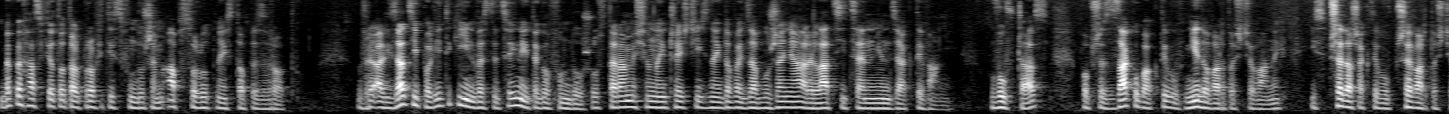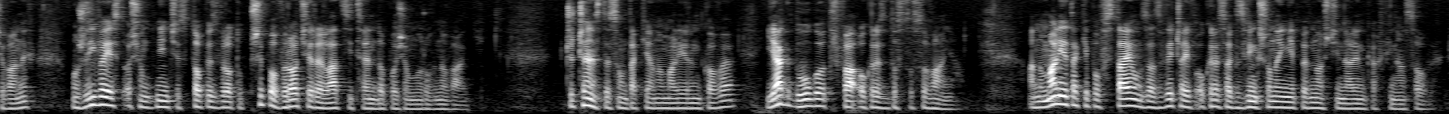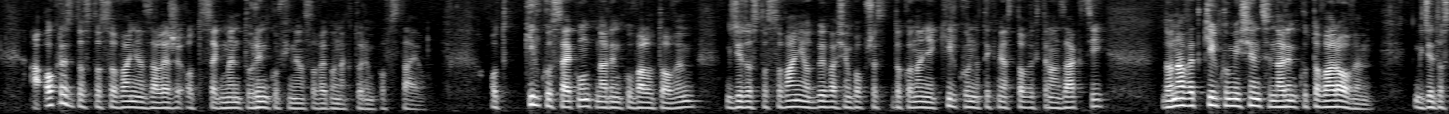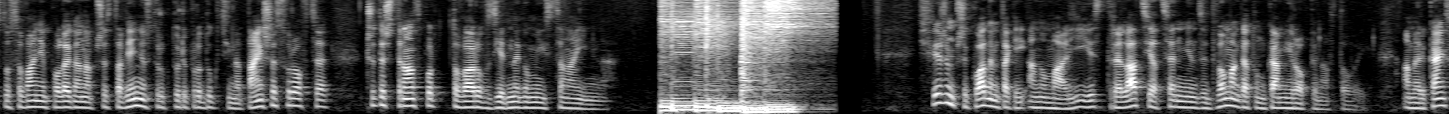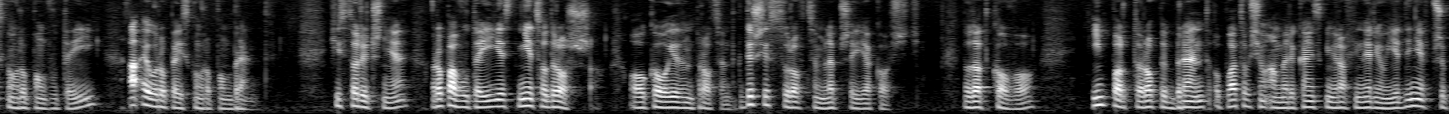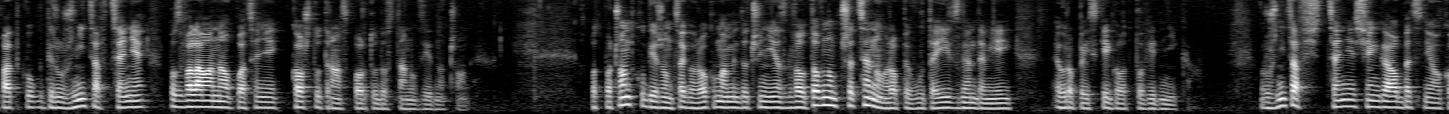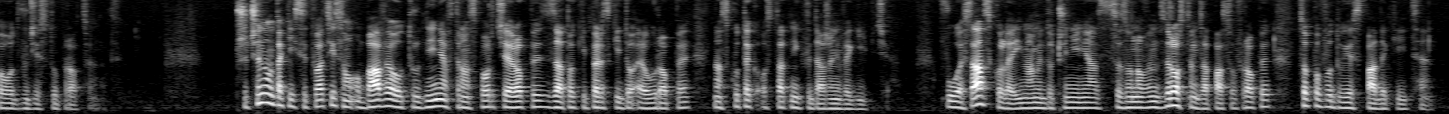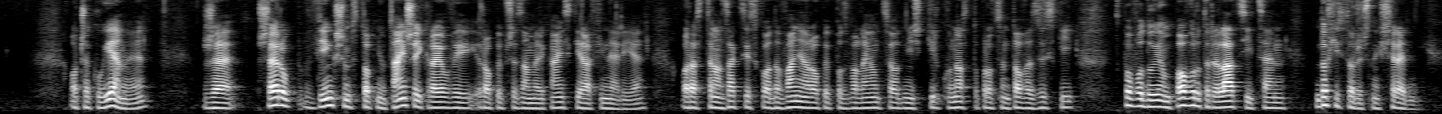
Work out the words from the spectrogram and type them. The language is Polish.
BPH Total Profit jest funduszem absolutnej stopy zwrotu. W realizacji polityki inwestycyjnej tego funduszu staramy się najczęściej znajdować zaburzenia relacji cen między aktywami. Wówczas, poprzez zakup aktywów niedowartościowanych i sprzedaż aktywów przewartościowanych, możliwe jest osiągnięcie stopy zwrotu przy powrocie relacji cen do poziomu równowagi. Czy częste są takie anomalie rynkowe? Jak długo trwa okres dostosowania? Anomalie takie powstają zazwyczaj w okresach zwiększonej niepewności na rynkach finansowych, a okres dostosowania zależy od segmentu rynku finansowego, na którym powstają. Od kilku sekund na rynku walutowym, gdzie dostosowanie odbywa się poprzez dokonanie kilku natychmiastowych transakcji, do nawet kilku miesięcy na rynku towarowym, gdzie dostosowanie polega na przestawieniu struktury produkcji na tańsze surowce, czy też transport towarów z jednego miejsca na inne. Świeżym przykładem takiej anomalii jest relacja cen między dwoma gatunkami ropy naftowej: amerykańską ropą WTI a europejską ropą Brent. Historycznie ropa WTI jest nieco droższa, o około 1%, gdyż jest surowcem lepszej jakości. Dodatkowo import ropy Brent opłacał się amerykańskim rafineriom jedynie w przypadku, gdy różnica w cenie pozwalała na opłacenie kosztu transportu do Stanów Zjednoczonych. Od początku bieżącego roku mamy do czynienia z gwałtowną przeceną ropy WTI względem jej europejskiego odpowiednika. Różnica w cenie sięga obecnie około 20%. Przyczyną takiej sytuacji są obawy o utrudnienia w transporcie ropy z Zatoki Perskiej do Europy na skutek ostatnich wydarzeń w Egipcie. W USA z kolei mamy do czynienia z sezonowym wzrostem zapasów ropy, co powoduje spadek jej cen. Oczekujemy, że przerób w większym stopniu tańszej krajowej ropy przez amerykańskie rafinerie oraz transakcje składowania ropy pozwalające odnieść kilkunastoprocentowe zyski spowodują powrót relacji cen do historycznych średnich.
